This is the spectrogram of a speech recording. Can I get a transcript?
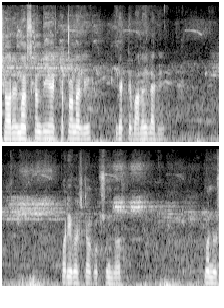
শহরের মাঝখান দিয়ে একটা প্রণালী দেখতে ভালোই লাগে। পরিবেশটাও খুব সুন্দর। মানুষ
